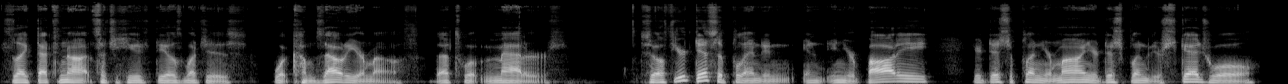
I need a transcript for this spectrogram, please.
He's like, that's not such a huge deal as much as what comes out of your mouth. That's what matters. So if you're disciplined in, in, in your body, you're disciplined in your mind, you're disciplined with your schedule,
